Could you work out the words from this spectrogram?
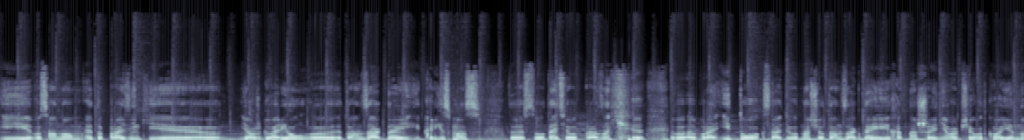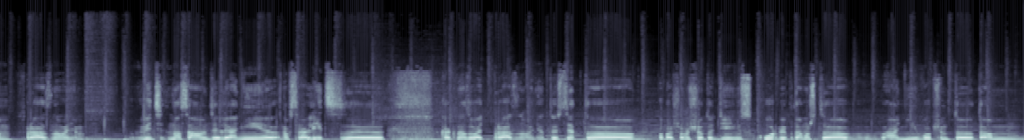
И в основном это праздники, я уже говорил, это Анзак Дай и Крисмас. То есть вот эти вот праздники. И то, кстати, вот насчет Анзак Дай и их отношения вообще вот к военным празднованиям. Ведь на самом деле они, австралийцы, как назвать празднование? То есть это, по большому счету, день скорби, потому что они, в общем-то, там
